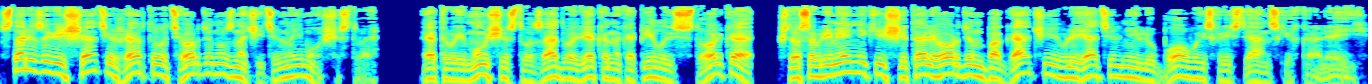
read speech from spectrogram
стали завещать и жертвовать ордену значительное имущество. Этого имущества за два века накопилось столько, что современники считали орден богаче и влиятельнее любого из христианских королей.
